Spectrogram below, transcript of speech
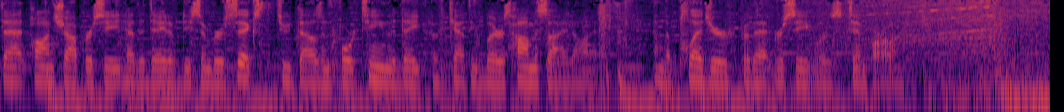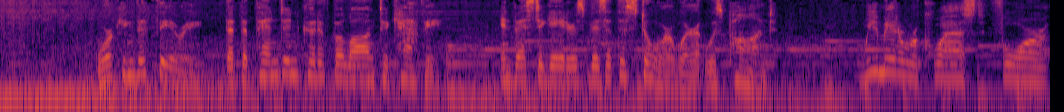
That pawn shop receipt had the date of December 6th, 2014, the date of Kathy Blair's homicide on it. And the pledger for that receipt was Tim Parlin. Working the theory that the pendant could have belonged to Kathy, investigators visit the store where it was pawned. We made a request for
